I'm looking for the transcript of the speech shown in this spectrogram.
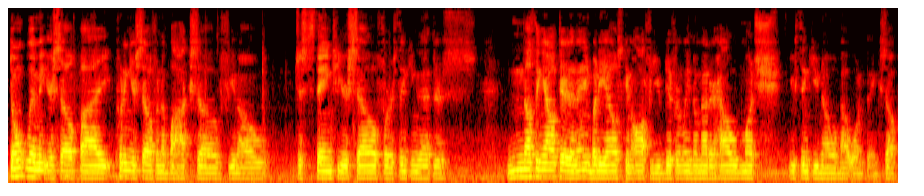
Don't limit yourself by putting yourself in a box of you know just staying to yourself or thinking that there's nothing out there that anybody else can offer you differently, no matter how much you think you know about one thing. So,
